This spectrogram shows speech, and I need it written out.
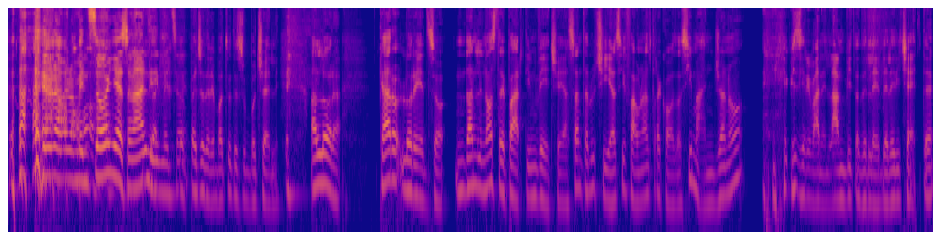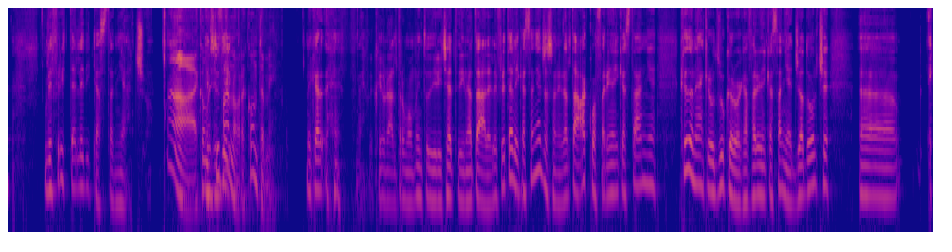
È una, una menzogna, sono anni di Esatto, menzogna. è peggio delle battute su Bocelli. Allora, caro Lorenzo, dalle nostre parti invece a Santa Lucia si fa un'altra cosa, si mangiano qui si rimane nell'ambito delle, delle ricette, le frittelle di castagnaccio. Ah, come E si tu ti- fanno? Raccontami. Car- qui è un altro momento di ricette di Natale. Le frittelle di castagnaccio sono in realtà acqua, farina di castagne, credo neanche lo zucchero perché la farina di castagne è già dolce. e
